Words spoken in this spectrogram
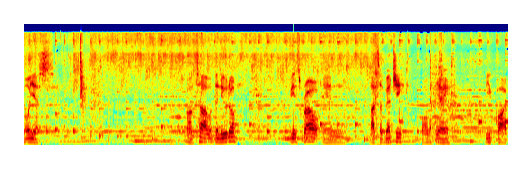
Oh yes. On top of the noodle, bean sprout and lots of veggie. Oh, yeah, big pot.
